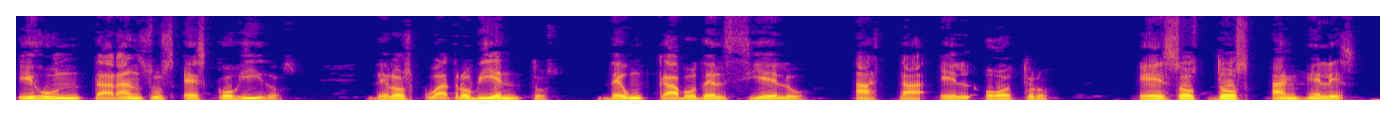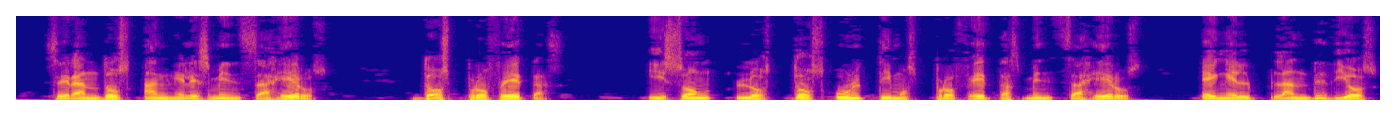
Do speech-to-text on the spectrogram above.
y juntarán sus escogidos de los cuatro vientos de un cabo del cielo hasta el otro. Esos dos ángeles serán dos ángeles mensajeros, dos profetas y son los dos últimos profetas mensajeros en el plan de Dios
